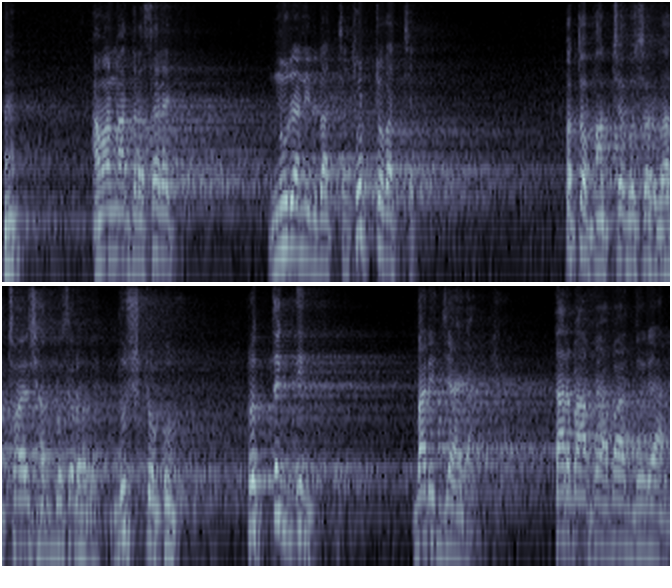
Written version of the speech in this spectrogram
হ্যাঁ? আমার মাদ্রাসার এক নুরানির বাচ্চা, ছোট্ট বাচ্চা। কত, পাঁচ, ছয় বছর বা ছয়, সাত বছর হবে? দুষ্ট খুব। প্রত্যেক দিন বাড়ির জায়গা। তার বাপে আবার ধরে আনে।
